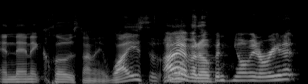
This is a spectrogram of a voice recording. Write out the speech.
and then it closed on me why is the I have it open. You want me to read it?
